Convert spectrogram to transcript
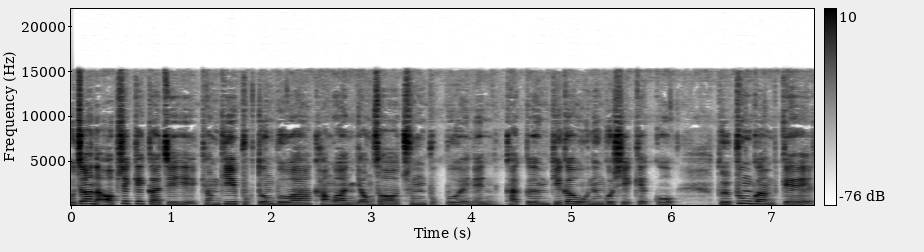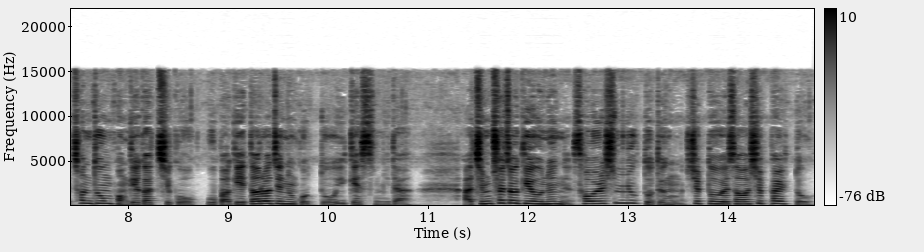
오전 9시께까지 경기 북동부와 강원 영서 중북부에는 가끔 비가 오는 곳이 있겠고 돌풍과 함께 천둥 번개가 치고 우박이 떨어지는 곳도 있겠습니다. 아침 최저 기온은 서울 16도 등 10도에서 18도,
